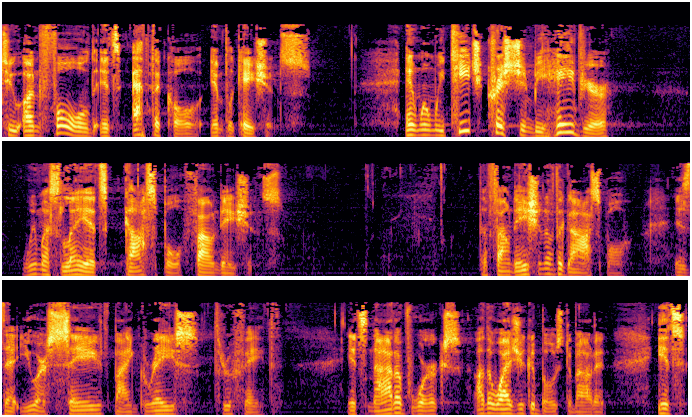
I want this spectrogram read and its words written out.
to unfold its ethical implications. And when we teach Christian behavior, we must lay its gospel foundations. The foundation of the gospel is that you are saved by grace through faith. It's not of works, otherwise, you could boast about it. It's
